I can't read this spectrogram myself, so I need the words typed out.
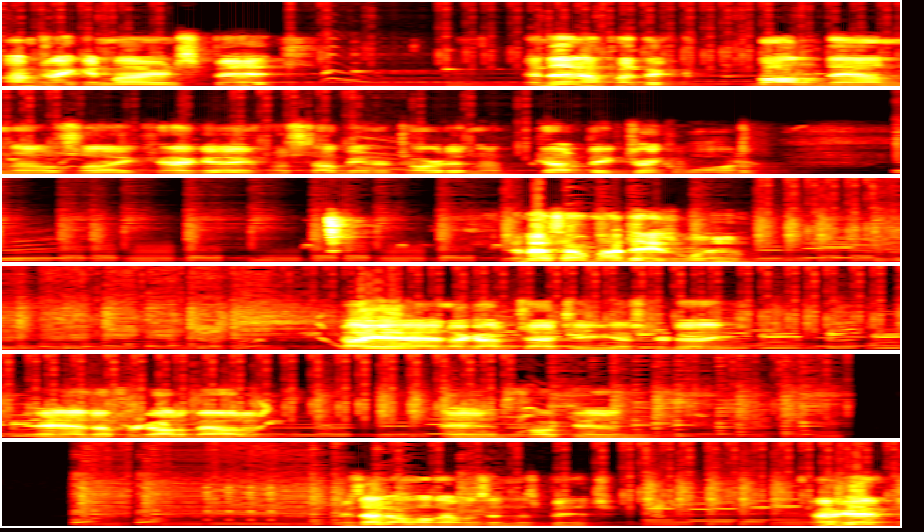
I'm drinking my own spit. And then I put the bottle down and I was like, okay, let's stop being retarded. And I got a big drink of water. And that's how my days went. Oh yeah, and I got a tattoo yesterday. And I forgot about it. And fucking... Is that all that was in this bitch? Okay.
